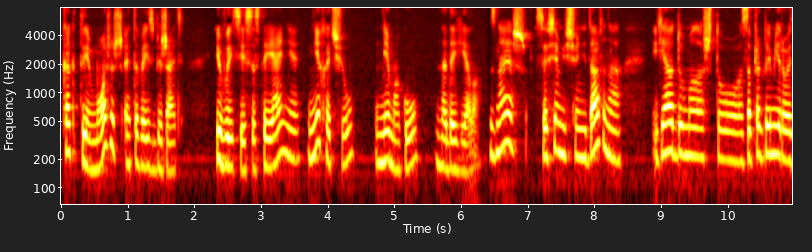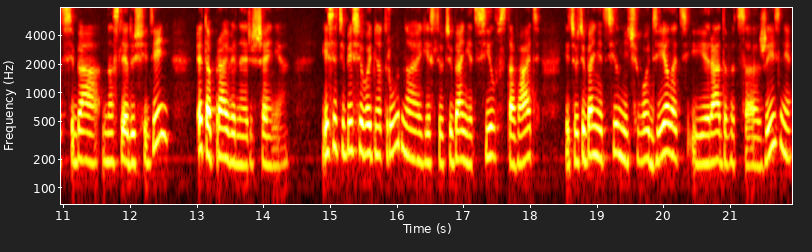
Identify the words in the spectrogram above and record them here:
как ты можешь этого избежать, и выйти из состояния «не хочу», «не могу», «надоело». Знаешь, совсем еще недавно я думала, что запрограммировать себя на следующий день – это правильное решение. Если тебе сегодня трудно, если у тебя нет сил вставать, если у тебя нет сил ничего делать и радоваться жизни,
